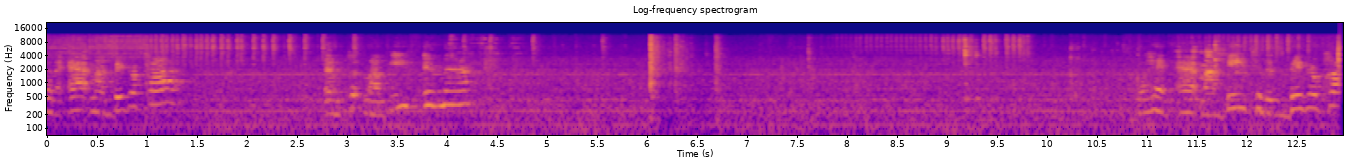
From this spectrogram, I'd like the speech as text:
Gonna add my bigger pot and put my beef in there. Ahead and add my beef to this bigger pot.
